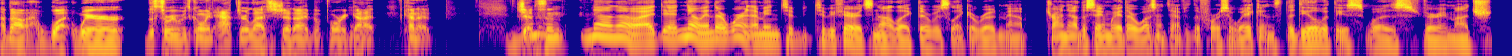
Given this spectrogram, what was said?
about what, where the story was going after Last Jedi before it got kind of jettisoned? No, no, I did no, and there weren't. I mean, to to be fair, it's not like there was like a roadmap drawn out the same way there wasn't after the Force Awakens. The deal with these was very much,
